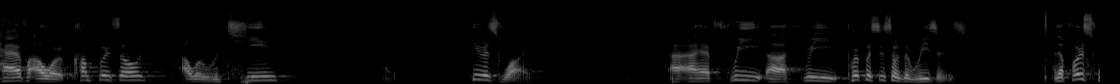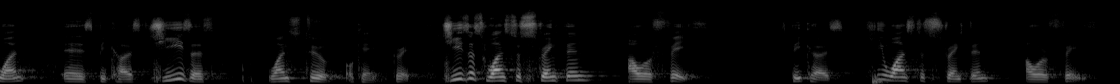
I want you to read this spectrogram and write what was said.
have our comfort zone, our routine, right? Here's why. I have three, uh, three purposes or the reasons. The first one is because Jesus wants to, okay, great. Jesus wants to strengthen our faith. It's because he wants to strengthen our faith.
